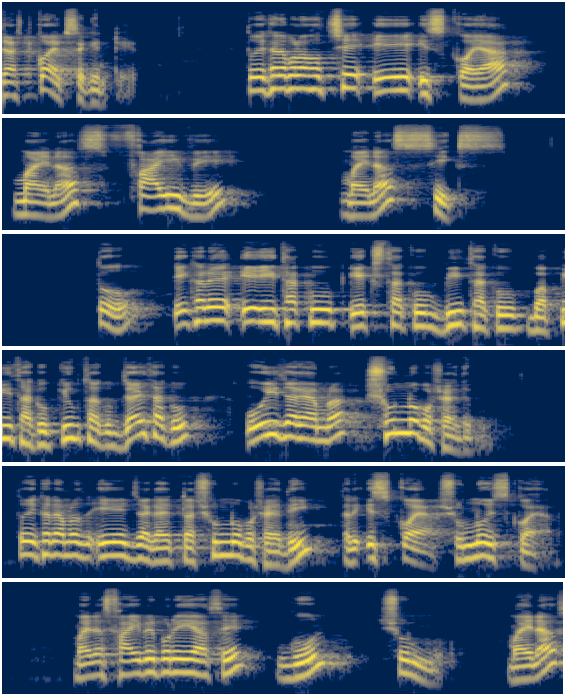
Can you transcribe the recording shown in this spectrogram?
জাস্ট কয়েক সেকেন্ডে। তো এখানে বলা হচ্ছে A square minus five A minus six. তো এখানে এই থাকুক, এক্স থাকুক, বি থাকুক বা পি থাকুক, কিউ থাকুক, যাই থাকুক, ওই জায়গায় আমরা শূন্য বসায় দেব। তো এখানে আমরা এ এর জায়গায় একটা শূন্য বসায় দিই, তাহলে স্কোয়ার শূন্য স্কোয়ার মাইনাস ফাইভের পরে এ আছে, গুণ শূন্য মাইনাস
